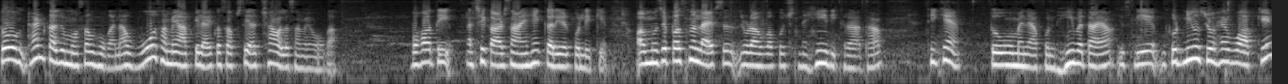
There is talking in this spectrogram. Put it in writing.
तो ठंड का जो मौसम होगा ना, वो समय आपके लाइफ का सबसे अच्छा वाला समय होगा। बहुत ही अच्छे कार्ड्स आए हैं करियर को लेके। और मुझे पर्सनल लाइफ से जुड़ा हुआ कुछ नहीं दिख रहा था। ठीक है? तो मैंने आपको नहीं बताया। इसलिए गुड न्यूज़ जो है वो आपके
